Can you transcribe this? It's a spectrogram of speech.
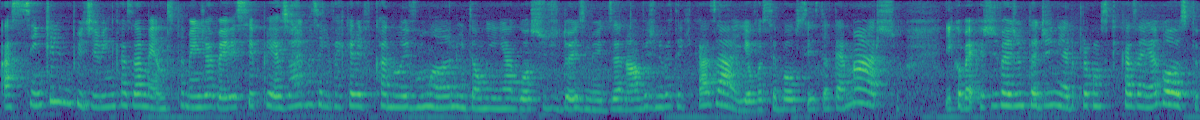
assim que ele me pediu em casamento, também já veio esse peso. Ai, mas ele vai querer ficar noivo um ano, então em agosto de 2019 a gente vai ter que casar. E eu vou ser bolsista até março. E como é que a gente vai juntar dinheiro para conseguir casar em agosto?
